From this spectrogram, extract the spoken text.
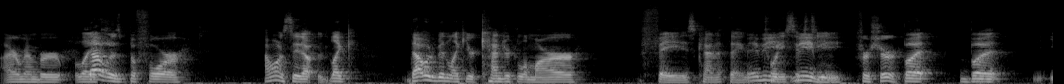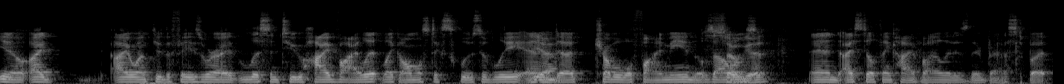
I remember like that was before I want to say that like that would have been like your Kendrick Lamar phase kind of thing. Maybe- 2016 maybe. for sure. but but you know I I went through the phase where I listened to High Violet like almost exclusively, and Yeah. uh, Trouble Will Find Me and those So albums. good. And I still think High Violet is their best, but.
